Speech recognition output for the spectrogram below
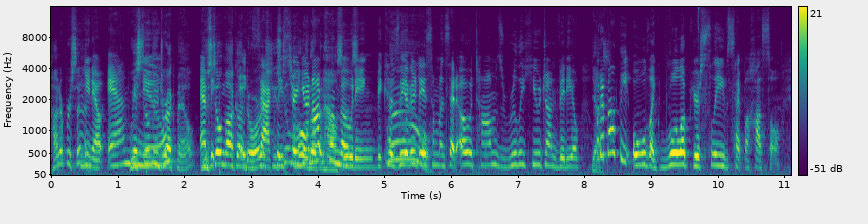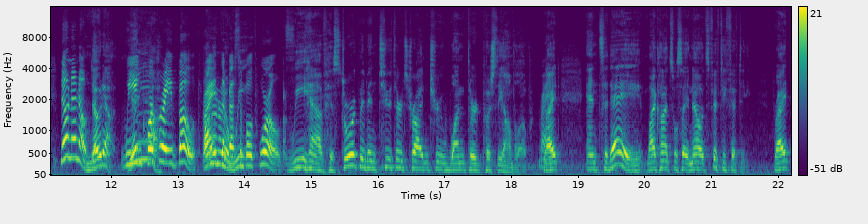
100%. You know, and we still new, do direct mail. And We still knock on doors. Exactly. You so you're not promoting houses. because no. the other day someone said, oh, Tom's really huge on video. Yes. What about the old, like, roll up your sleeves type of hustle? No, no, no. No doubt. We yeah, incorporate yeah. both, right? Oh, no, no, the best we, of both worlds. We have historically been two thirds tried and true, one third push the envelope, right? right? And today, my clients will say, no, it's 50 50 right?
